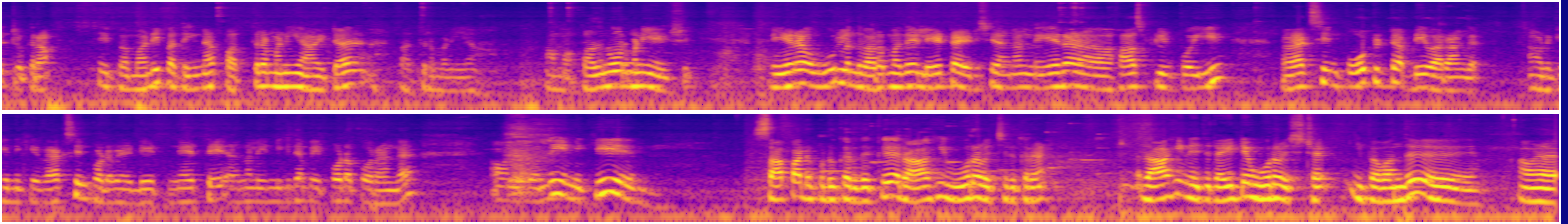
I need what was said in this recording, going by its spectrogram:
வந்துட்டுருக்குறான். இப்போ மணி பார்த்தீங்கன்னா பத்தரை மணி ஆகிட்டா பத்தரை மணியா? ஆமாம் பதினோரு மணி ஆயிடுச்சு. நேராக ஊர்லேருந்து வரும்போதே லேட் ஆகிடுச்சு அதனால் நேராக ஹாஸ்பிட்டல் போய் வேக்சின் போட்டுட்டு அப்படியே வராங்க. அவனுக்கு இன்றைக்கி வேக்சின் போட வேண்டிய டேட் நேற்றே அதனால் இன்றைக்கி தான் போய் போட போகிறாங்க அவனுக்கு வந்து இன்றைக்கி சாப்பாடு கொடுக்கறதுக்கு ராகி ஊற வச்சுருக்கிறேன். ராகி நேற்று நைட்டே ஊற வச்சிட்டேன். இப்போ வந்து அவன்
